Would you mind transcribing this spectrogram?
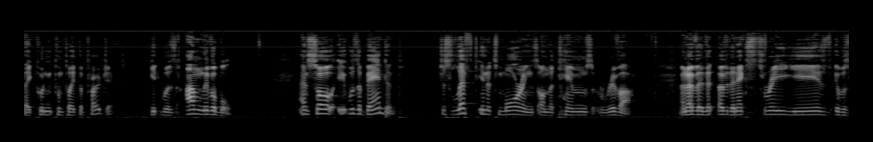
they couldn't complete the project. It was unlivable. And so it was abandoned, just left in its moorings on the Thames River. And over the, over the next three years, it was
